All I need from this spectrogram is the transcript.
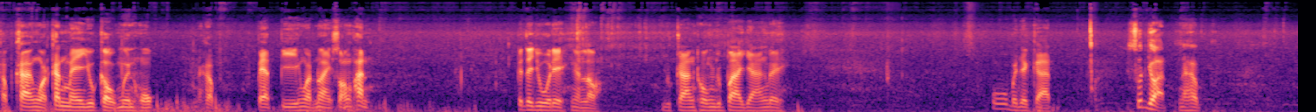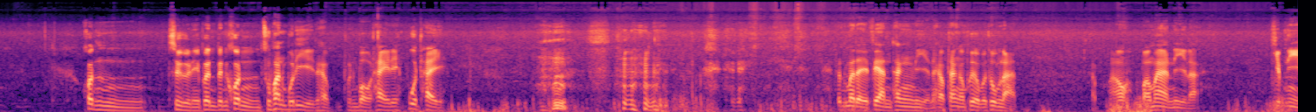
ครับค่างวดขั้นใหม่อยู่เก่าหมื่นหกนะครับแปดปีงวดหน่อยสองพันเป็นตะยูเด้เงินเราอยู่กลางทงอยู่ป่ายางเลย โอ้บรรยากาศสุดยอดนะครับ คนสื่อนี่เพิ่นเป็นคนสุพรรณบุรีนะครับเพิ่นบอกไทยเด้พูดไทยเพิ่นมาได้แฟนทั้งนี้นะครับทั้งอำเภอปทุมราชครับเอาประมาณนี้ละคลิปนี้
